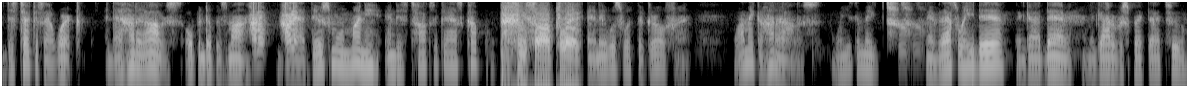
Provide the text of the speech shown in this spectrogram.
this tech is at work, and that hundred dollars opened up his mind. Hundred, hundred. There's more money in this toxic ass couple. he saw a play, and it was with the girlfriend. Why make a hundred dollars when you can make two? And if that's what he did, then goddamn it, I gotta respect that too.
